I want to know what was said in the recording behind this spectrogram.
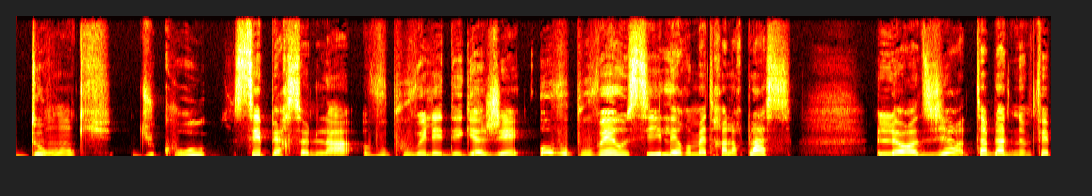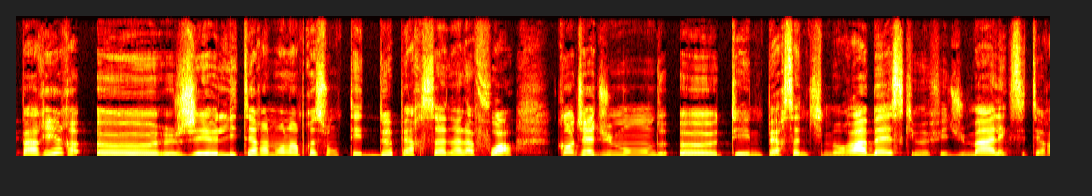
Donc, du coup, ces personnes-là, vous pouvez les dégager ou vous pouvez aussi les remettre à leur place. Leur dire, ta blague ne me fait pas rire, euh, j'ai littéralement l'impression que t'es deux personnes à la fois. Quand il y a du monde, euh, t'es une personne qui me rabaisse, qui me fait du mal, etc.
